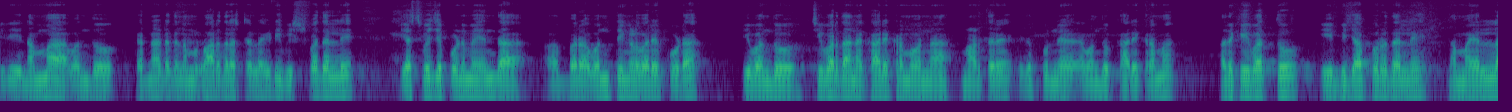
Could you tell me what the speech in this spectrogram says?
ಇಡೀ ನಮ್ಮ ಒಂದು ಕರ್ನಾಟಕ ನಮ್ಮ ಭಾರತದಷ್ಟೆಲ್ಲ, ಇಡೀ ವಿಶ್ವದಲ್ಲಿ ಎಸ್ ವಿ ಜಿ ಪೂರ್ಣಿಮೆಯಿಂದ ಬರೋ ಒಂದು ತಿಂಗಳವರೆಗೂ ಕೂಡ ಈ ಒಂದು ಚಿವರ್ದಾನ ಕಾರ್ಯಕ್ರಮವನ್ನು ಮಾಡ್ತಾರೆ. ಇದು ಪುಣ್ಯ ಒಂದು ಕಾರ್ಯಕ್ರಮ. ಅದಕ್ಕೆ ಇವತ್ತು ಈ ಬಿಜಾಪುರದಲ್ಲಿ ನಮ್ಮ ಎಲ್ಲ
